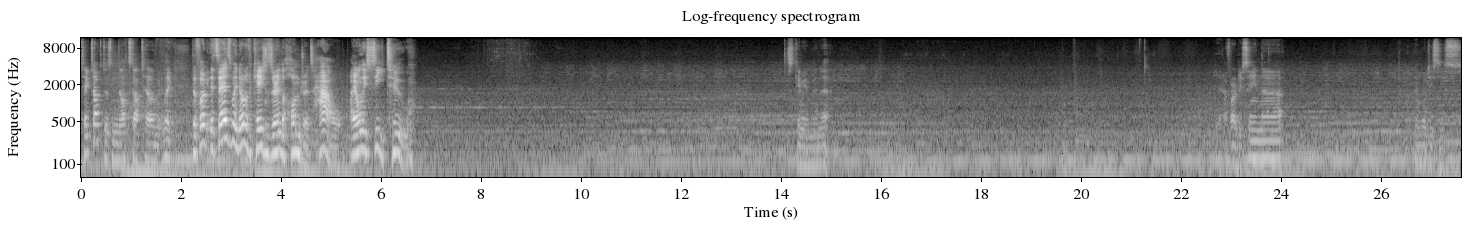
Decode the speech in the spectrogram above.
TikTok does not stop telling me. Like, the fuck. It says my notifications are in the hundreds. How? I only see two. Just give me a minute. Yeah, I've already seen that. What is this?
